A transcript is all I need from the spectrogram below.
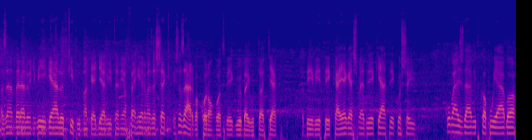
az ember előny vége előtt ki tudnak egyenlíteni a fehérmezesek, és az árva korongot végül bejuttatják a DVTK jegesmedvék játékosai Kovács Dávid kapujába.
